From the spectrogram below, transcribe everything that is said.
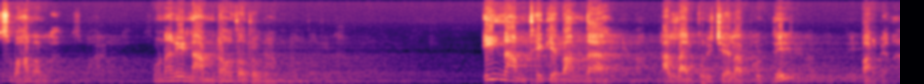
সুবাহান আল্লাহ ওনার এই নামটাও তত বড়। এই নাম থেকে বান্দা আল্লাহর পরিচয় লাভ করতে পারবে না।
